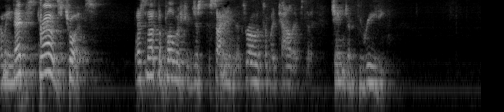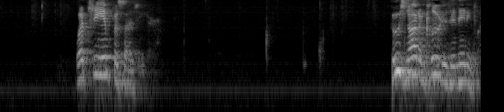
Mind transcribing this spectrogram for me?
I mean, that's Stroud's choice. That's not the publisher just deciding to throw in some italics to change up the reading. What's he emphasizing there? Who's not included in anyone?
